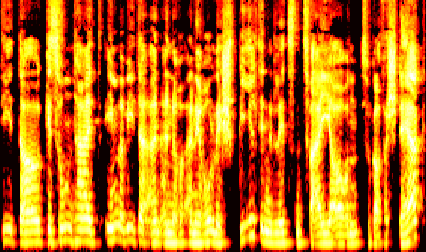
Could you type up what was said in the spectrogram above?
die da Gesundheit immer wieder ein, eine, eine Rolle spielt, in den letzten zwei Jahren sogar verstärkt.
